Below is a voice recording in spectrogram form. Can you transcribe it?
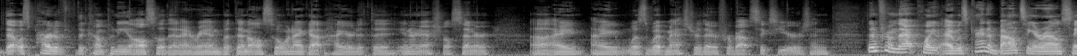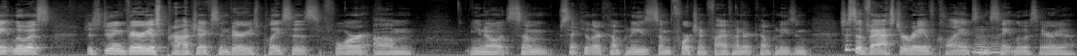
that was part of the company also that I ran, but then also when I got hired at the International Center, uh, I I was webmaster there for about six years, and then from that point, I was kind of bouncing around St. Louis, just doing various projects in various places for, um, you know, some secular companies, some Fortune 500 companies, and just a vast array of clients mm-hmm. in the mm-hmm. St. Louis area.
